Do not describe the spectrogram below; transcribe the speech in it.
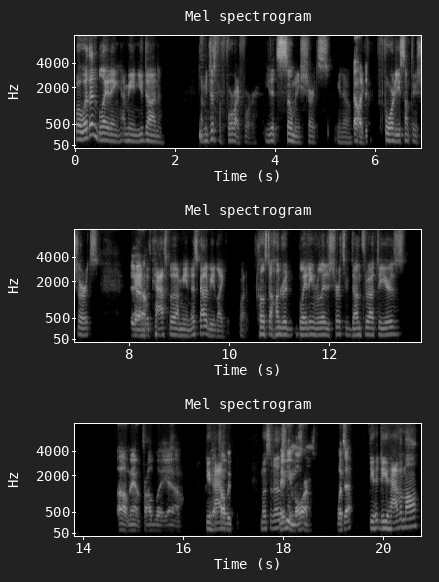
Well, within blading, I mean, you've done, I mean, just for four by four, you did so many shirts, you know, oh, like 40 something shirts. Yeah. And with Caspa, I mean, there's got to be like what close to 100 blading related shirts you've done throughout the years oh man probably yeah do you yeah, have probably most of those maybe more what's that do you do you have them all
